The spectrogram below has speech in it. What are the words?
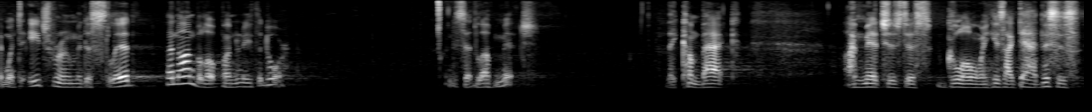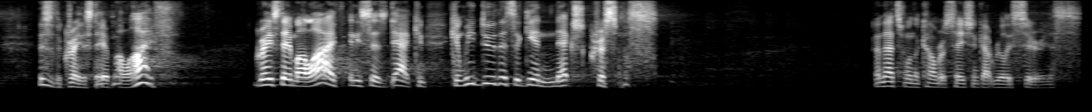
they went to each room and just slid an envelope underneath the door. And he said, Love Mitch. They come back. Uh, Mitch is just glowing. He's like, Dad, this is, this is the greatest day of my life. Greatest day of my life. And he says, Dad, can, can we do this again next Christmas? And that's when the conversation got really serious.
